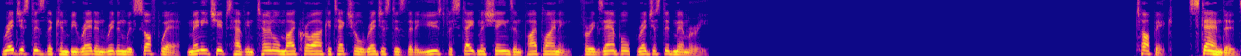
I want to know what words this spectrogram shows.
registers that can be read and written with software, many chips have internal microarchitectural registers that are used for state machines and pipelining, for example, registered memory. Topic: Standards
